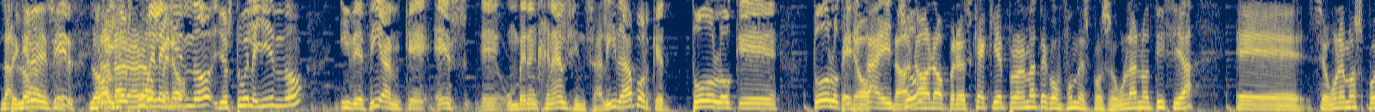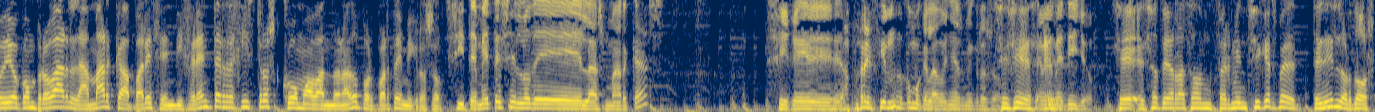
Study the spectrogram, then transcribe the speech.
La- Te lo- quiero sí, decir, lo- no, no, yo estuve no, pero- leyendo, yo estuve leyendo y decían que es eh, un berenjenal sin salida porque todo lo que todo lo que Pero- está hecho No, no, no, pero es que aquí el problema te confundes, pues según la noticia, eh, según hemos podido comprobar, la marca aparece en diferentes registros como abandonado por parte de Microsoft. si te metes en lo de las marcas sigue apareciendo como que la dueña es Microsoft. Sí, sí, es, en el metillo. Sí, eso tiene razón, Fermín. Sí que es tenéis los dos,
